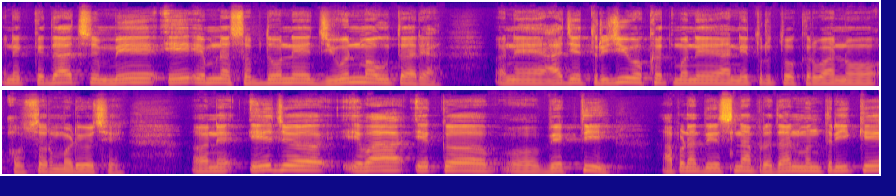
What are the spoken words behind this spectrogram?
અને કદાચ મેં એ એમના શબ્દોને જીવનમાં ઉતાર્યા અને આજે ત્રીજી વખત મને આ નેતૃત્વ કરવાનો અવસર મળ્યો છે. અને એ જ એવા એક વ્યક્તિ આપણા દેશના પ્રધાનમંત્રી કે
